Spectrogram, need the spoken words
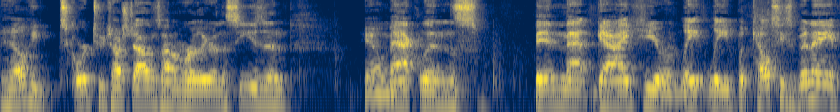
you know he scored two touchdowns on him earlier in the season. You know Maclin's been that guy here lately, but Kelce's been a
